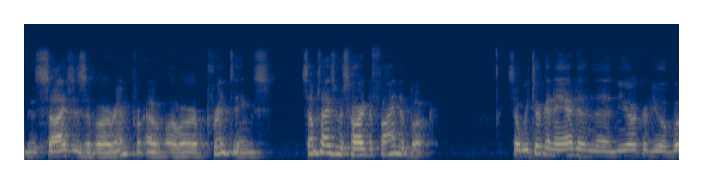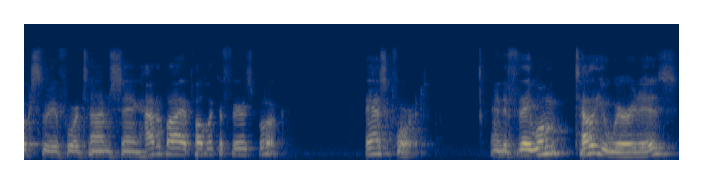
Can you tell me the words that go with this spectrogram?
the sizes of our imp- of, our printings, sometimes it was hard to find a book. So we took an ad in the New York Review of Books three or four times saying how to buy a public affairs book. Ask for it. And if they won't tell you where it is,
